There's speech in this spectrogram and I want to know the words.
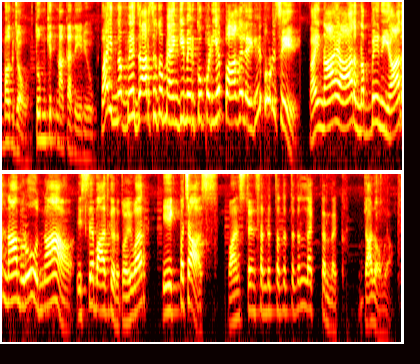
भग जाओ तुम कितना का दे रहे हो भाई नब्बे हज़ार से तो महँगी मेरे को पड़ी है पागल है थोड़े से भाई ना यार नब्बे नहीं यार ना ब्रो ना इससे बात करो तो एक बार एक पचास वन लख लख ज़्यादा हो गया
